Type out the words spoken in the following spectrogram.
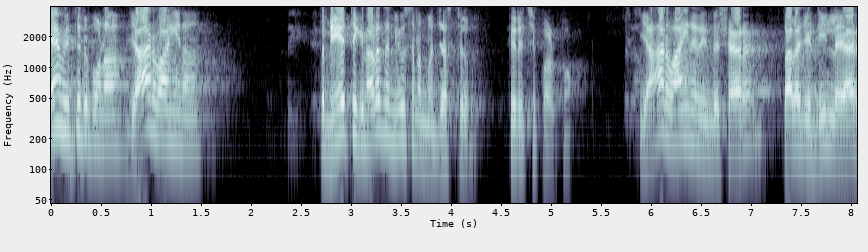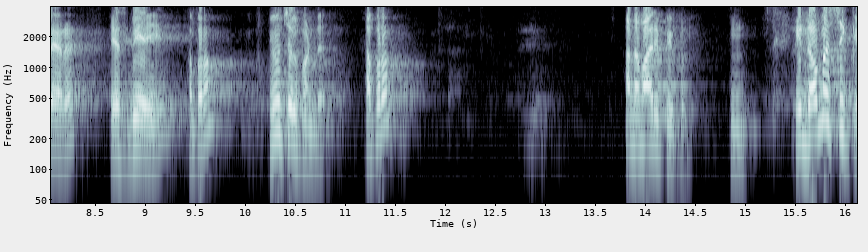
ஏன் விற்றுட்டு போனா? யார் வாங்கினா? இப்போ நேற்றுக்கு நடந்த நியூஸ் நம்ம ஜஸ்ட் பிரித்து பார்ப்போம். யார் வாங்கினது இந்த ஷேரை பாலாஜி டீலில் யார் யார்? எஸ்பிஐ அப்புறம் மியூச்சுவல் ஃபண்டு அப்புறம்? அந்த மாதிரி பீப்புள் ம். இது டொமஸ்டிக்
